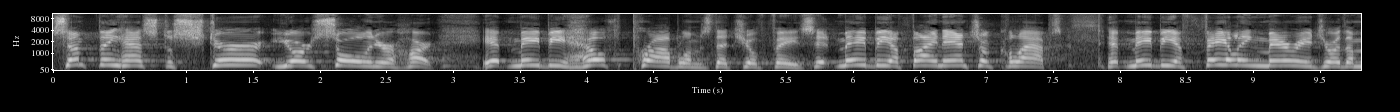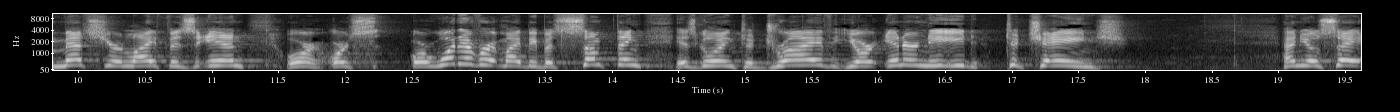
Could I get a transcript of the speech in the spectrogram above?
Something has to stir your soul and your heart. It may be health problems that you'll face. It may be a financial collapse. It may be a failing marriage or the mess your life is in or, or, or whatever it might be. But something is going to drive your inner need to change. And you'll say,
